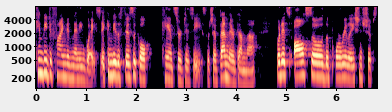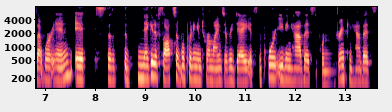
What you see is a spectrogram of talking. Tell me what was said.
can be defined in many ways. It can be the physical cancer disease, which I've been there, done that, but it's also the poor relationships that we're in. It's the, the negative thoughts that we're putting into our minds every day. It's the poor eating habits, the poor drinking habits,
